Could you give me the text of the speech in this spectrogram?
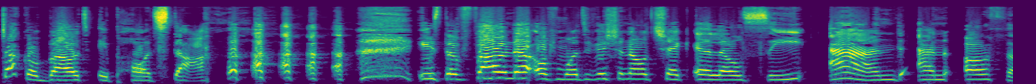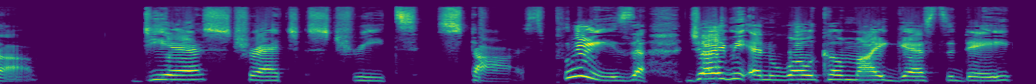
Talk about a pod star. he's the founder of Motivational Check LLC and an author. Dear Stretch Street Stars, please join me and welcome my guest today,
